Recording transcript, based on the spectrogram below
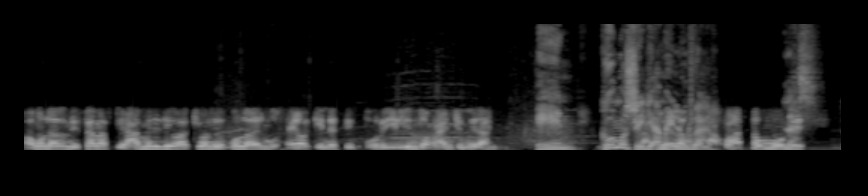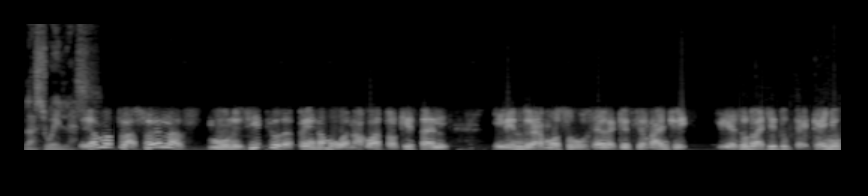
a un lado donde están las pirámides, digo, aquí a un lado del museo, aquí en este puro y lindo rancho, mira. En, ¿cómo se llama el lugar? Guanajuato, las, Plazuelas. Se llama Plazuelas, municipio de Pénjamo, Guanajuato. Aquí está el lindo y hermoso museo de aquí es que rancho y, es un ranchito pequeño.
